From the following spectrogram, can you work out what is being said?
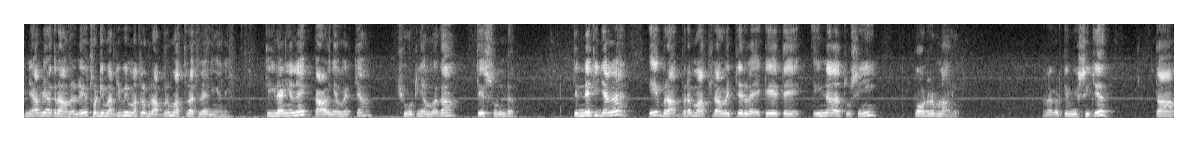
50-50 ਗ੍ਰਾਮ ਲੈ ਲਓ ਤੁਹਾਡੀ ਮਰਜ਼ੀ ਵੀ ਮਤਲਬ ਬਰਾਬਰ ਮਾਤਰਾ 'ਚ ਲੈਣੀਆਂ ਨੇ। ਕੀ ਲੈਣੀਆਂ ਨੇ? ਕਾਲੀਆਂ ਮਿਰਚਾਂ, ਛੋਟੀਆਂ ਮਗਾਂ ਤੇ ਸੁੰਡ। ਤਿੰਨੇ ਚੀਜ਼ਾਂ ਨਾ ਇਹ ਬਰਾਬਰ ਮਾਤਰਾ ਵਿੱਚ ਲੈ ਕੇ ਤੇ ਇਹਨਾਂ ਦਾ ਤੁਸੀਂ ਪਾਊਡਰ ਬਣਾ ਲਓ। ਰਗੜ ਕੇ ਮਿਕਸੀ 'ਚ ਤਾਂ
